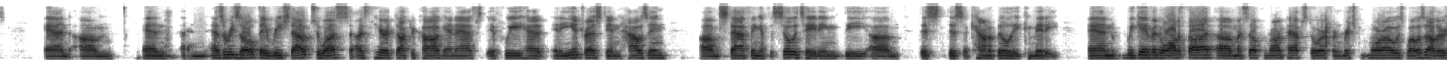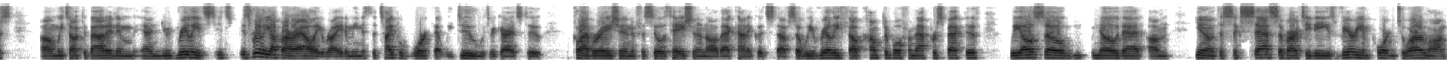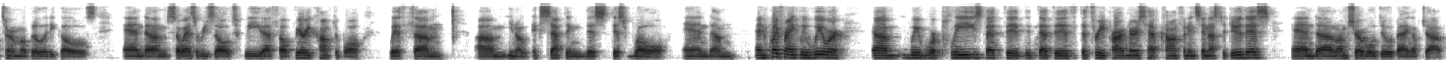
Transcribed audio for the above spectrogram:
And um, and and as a result, they reached out to us, us here at DRCOG and asked if we had any interest in housing, um, staffing, and facilitating the um, this this accountability committee. And we gave it a lot of thought, uh, myself and Ron Papsdorf and Rich Morrow, as well as others. Um, we talked about it and, and you really, it's, it's, it's really up our alley, right? I mean, it's the type of work that we do with regards to collaboration and facilitation and all that kind of good stuff. So we really felt comfortable from that perspective. We also know that, um, you know, the success of RTD is very important to our long-term mobility goals. And um, so as a result, we uh, felt very comfortable with, um, um, you know, accepting this this role. And um, and quite frankly, we were um, we were pleased that the that the the three partners have confidence in us to do this, and um, I'm sure we'll do a bang up job.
